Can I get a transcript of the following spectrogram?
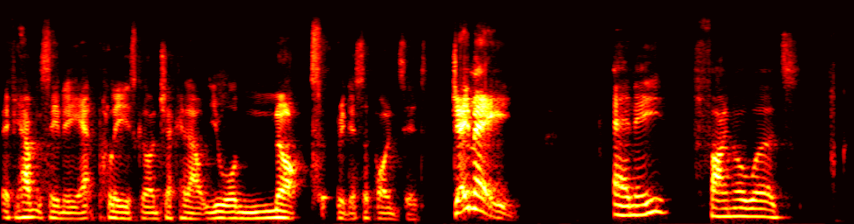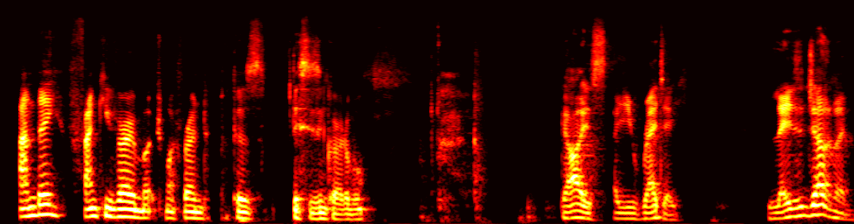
If you haven't seen it yet, please go and check it out. You will not be disappointed. Jamie, any final words? Andy, thank you very much, my friend, because this is incredible. Guys, are you ready? Ladies and gentlemen,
